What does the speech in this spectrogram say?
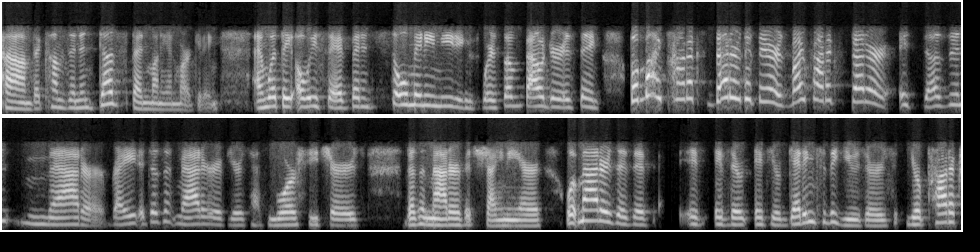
um, that comes in and does spend money on marketing. And what they always say, I've been in so many meetings where some founder is saying, but my product's better than theirs. My product's better. It doesn't matter, right? It doesn't matter if yours has more features. It doesn't matter if it's shinier. What matters is if if if they're if you're getting to the users, your product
